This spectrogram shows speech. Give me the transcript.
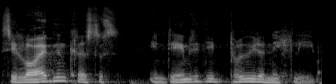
Sie leugnen Christus, indem sie die Brüder nicht lieben.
